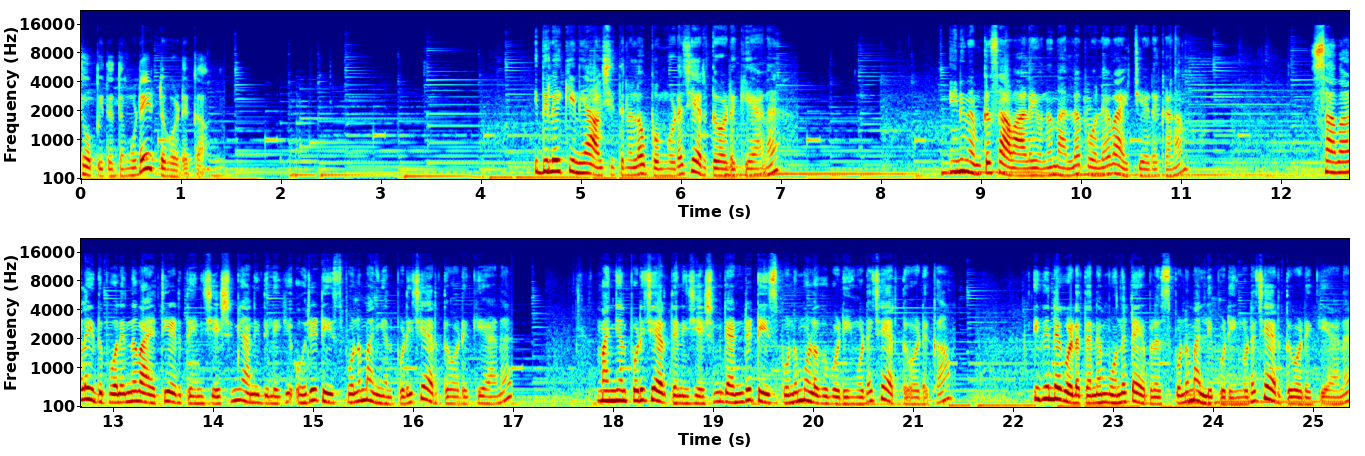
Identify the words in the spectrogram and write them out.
ചോപ്പിത്തതും കൂടെ ഇട്ട് കൊടുക്കാം. ഇതിലേക്ക് ഇനി ആവശ്യത്തിനുള്ള ഉപ്പും കൂടെ ചേർത്ത് കൊടുക്കുകയാണ്. ഇനി നമുക്ക് സവാളയൊന്ന് നല്ലപോലെ വഴറ്റിയെടുക്കണം. സവാള ഇതുപോലെ ഒന്ന് വഴറ്റിയെടുത്തതിന് ശേഷം ഞാൻ ഇതിലേക്ക് ഒരു ടീസ്പൂൺ മഞ്ഞൾപ്പൊടി ചേർത്ത് കൊടുക്കുകയാണ്. മഞ്ഞൾപ്പൊടി ചേർത്തതിന് ശേഷം രണ്ട് ടീസ്പൂൺ മുളക് പൊടിയും കൂടെ ചേർത്ത് കൊടുക്കാം. ഇതിന്റെ കൂടെ തന്നെ മൂന്ന് ടേബിൾ സ്പൂൺ മല്ലിപ്പൊടിയും കൂടെ ചേർത്ത് കൊടുക്കുകയാണ്.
